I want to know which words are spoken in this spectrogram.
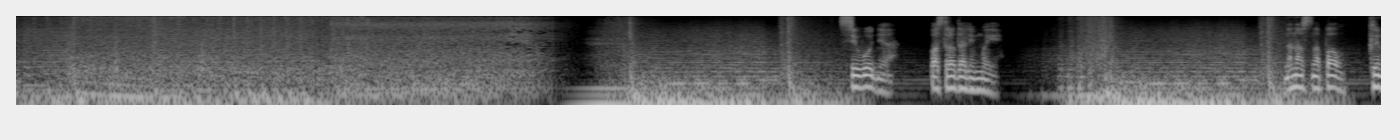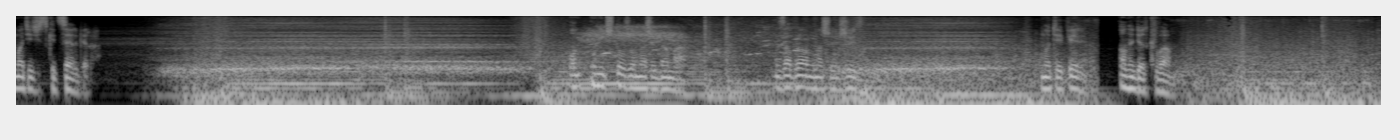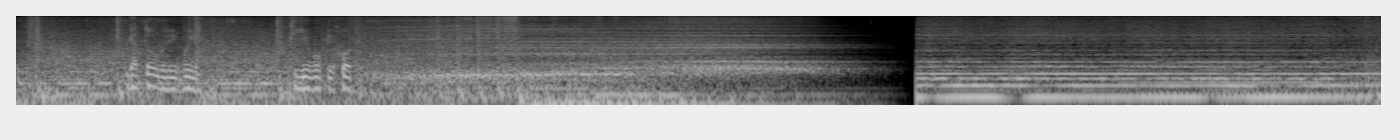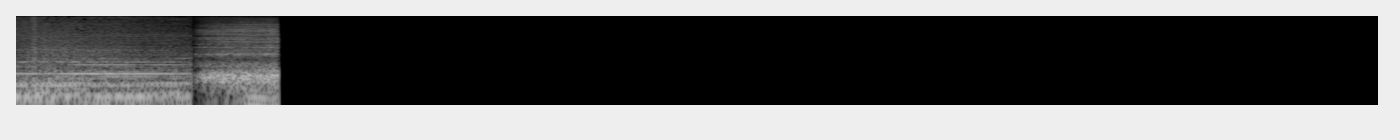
Сегодня пострадали мы. На нас напал климатический Цербер. Он уничтожил наши дома, забрал наши жизни. Но теперь он идет к вам. Готовы ли вы к его приходу?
